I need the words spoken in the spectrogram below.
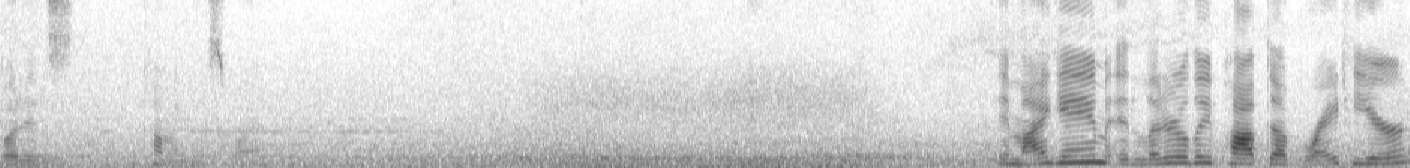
but it's coming this way. In my game, it literally popped up right here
